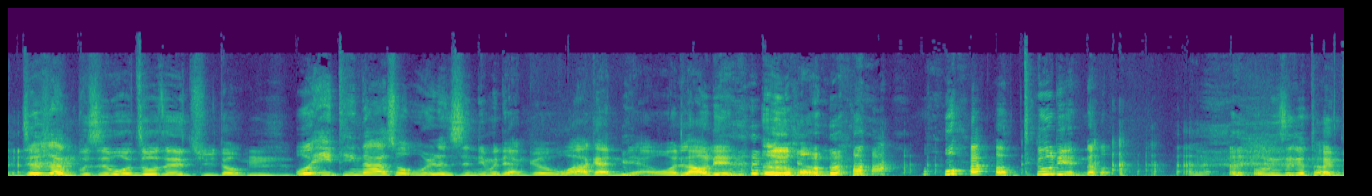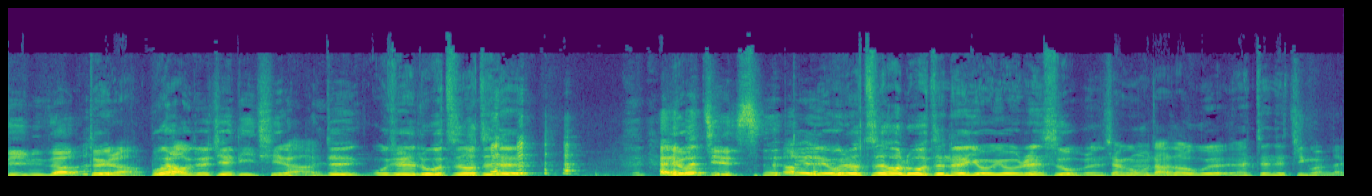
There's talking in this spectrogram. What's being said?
就算不是我做这个举动，嗯，我一听他说我认识你们两个，哇干娘，我老脸恶红，哇，好丢脸哦！我们这个团体，你知道？对啦，不会啦，我觉得接地气啦。就是我觉得如果之后真的，还要解释啊？对，我觉得之后如果真的有有认识我们人想跟我们打招呼的，哎，真的尽管来，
